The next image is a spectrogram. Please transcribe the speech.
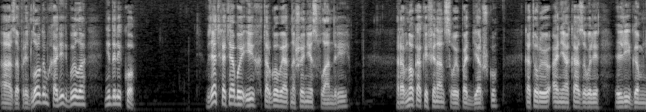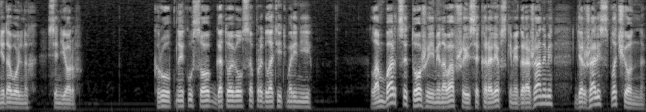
А за предлогом ходить было недалеко. Взять хотя бы их торговые отношения с Фландрией, равно как и финансовую поддержку, которую они оказывали лигам недовольных сеньоров. Крупный кусок готовился проглотить Мариньи. Ломбардцы, тоже именовавшиеся королевскими горожанами, держались сплоченно.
